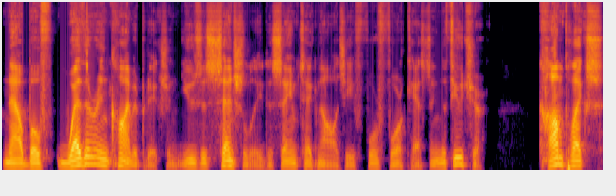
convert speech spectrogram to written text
Now, both weather and climate prediction use essentially the same technology for forecasting the future complex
